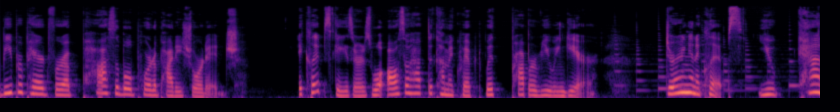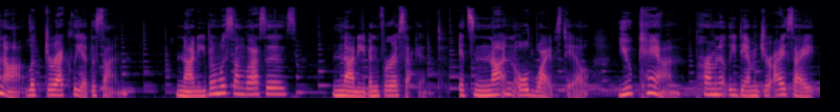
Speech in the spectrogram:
be prepared for a possible porta potty shortage. Eclipse gazers will also have to come equipped with proper viewing gear. During an eclipse, you cannot look directly at the sun not even with sunglasses, not even for a second. It's not an old wives' tale. You can permanently damage your eyesight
